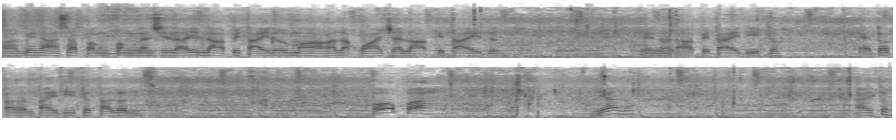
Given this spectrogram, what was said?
Sabi, nasa pangpang lang sila. Ayun, lapit tayo doon mga kalakwatsa. Lapit tayo doon. Ayan oh, lapit tayo dito. Ito, talon tayo dito. Talon. Opa! Ayan oh. Ah, ito.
